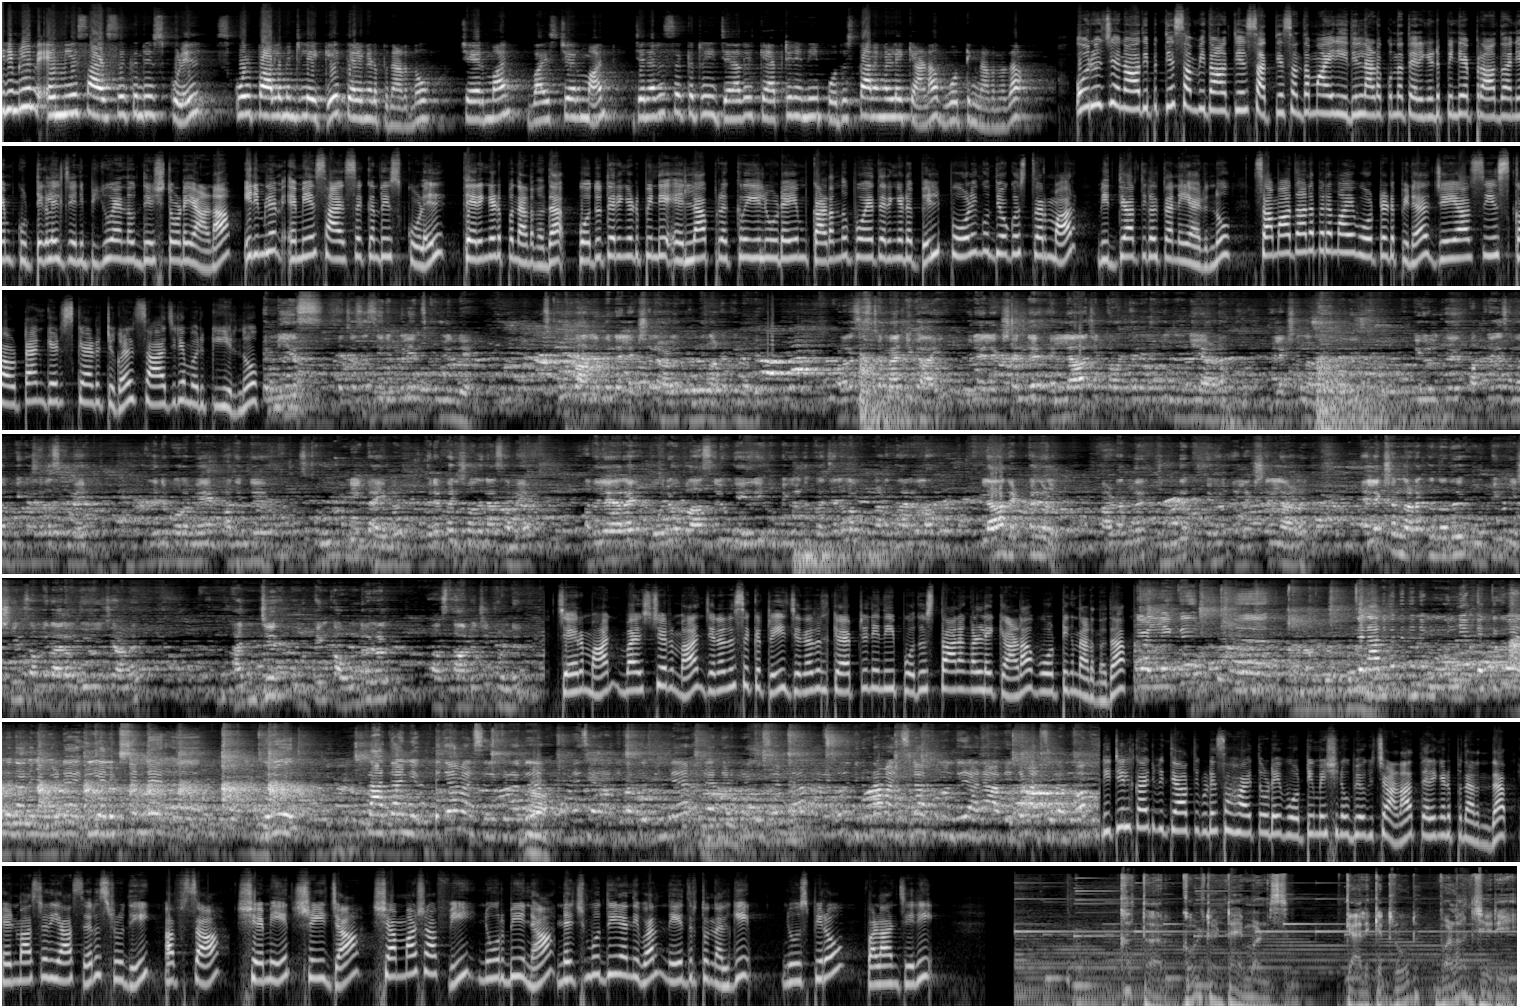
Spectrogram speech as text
Irumbiyam M S higher secondary സ്കൂളിൽ school പാർലമെന്റിലേക്ക് തെരഞ്ഞെടുപ്പ് നടന്നു. Chairman vice chairman general secretary general captain എന്നീ പൊതുസ്ഥാനങ്ങളിലേക്കാണ് വോട്ടിംഗ് നടന്നത്. ഒരു ജനാധിപത്യ സംവിധാനത്തിൽ സത്യസന്ധമായ രീതിയിൽ നടക്കുന്ന തെരഞ്ഞെടുപ്പിന്റെ പ്രാധാന്യം കുട്ടികളിൽ ജനിപ്പിക്കുക എന്ന ഉദ്ദേശത്തോടെയാണ് Irumilam M S higher secondary സ്കൂളിൽ തെരഞ്ഞെടുപ്പ് നടന്നത്. പൊതു തെരഞ്ഞെടുപ്പിന്റെ എല്ലാ പ്രക്രിയയിലൂടെയും കടന്നുപോയ തെരഞ്ഞെടുപ്പിൽ പോളിംഗ് ഉദ്യോഗസ്ഥർമാർ വിദ്യാർത്ഥികൾ തന്നെയായിരുന്നു. സമാധാനപരമായ വോട്ടെടുപ്പിന് J R C scout and guides കാഡറ്റുകൾ സാഹചര്യമൊരുക്കിയിരുന്നു. എം പാർലമെന്റ് ഇലക്ഷനാണ് ഇന്ന് നടക്കുന്നത്. വളരെ സിസ്റ്റമാറ്റിക് ആയി ഒരു ഇലക്ഷന്റെ എല്ലാ ചിട്ടവട്ടങ്ങളോടും കൂടിയാണ് ഇലക്ഷൻ നടക്കുന്നത്. കുട്ടികൾക്ക് പത്രിക സമർപ്പിക്കാനുള്ള സമയം ഇതിന് പുറമെ അതിന്റെ സ്ക്രൂട്ടിനി ടൈം പുനഃപരിശോധനാ സമയം അതിലേറെ ഓരോ ക്ലാസ്സിലും കയറി കുട്ടികൾക്ക് പ്രചരണം നടത്താനുള്ള എല്ലാ ഘട്ടങ്ങളും കടന്ന് ഇന്ന് കുട്ടികൾ ഇലക്ഷനിലാണ്. ഇലക്ഷൻ നടക്കുന്നത് വോട്ടിംഗ് മെഷീൻ സംവിധാനം ഉപയോഗിച്ചാണ്. അഞ്ച് വോട്ടിംഗ് കൗണ്ടറുകൾ സ്ഥാപിച്ചിട്ടുണ്ട്. Chairman vice chairman general secretary general captain എന്നീ പൊതുസ്ഥാനങ്ങളിലേക്കാണ് വോട്ടിംഗ് നടന്നത്. ജനാധിപത്യത്തിന്റെ മൂല്യം എത്തിക്കുക എന്നതാണ് ഞങ്ങളുടെ ഈ ഇലക്ഷന്റെ ഒരു പ്രാധാന്യം. മനസ്സിലാക്കുന്നത് ജനാധിപത്യത്തിന്റെ ലിറ്റിൽ കൈറ്റ് വിദ്യാർത്ഥികളുടെ സഹായത്തോടെ വോട്ടിംഗ് മെഷീൻ ഉപയോഗിച്ചാണ് തെരഞ്ഞെടുപ്പ് നടന്നത്. ഹെഡ്മാസ്റ്റർ യാസിർ ശ്രുതി അഫ്സ ഷമീർ ശ്രീജ ഷമ്മ ഷാഫി നൂർബീന നജ്മുദ്ദീൻ എന്നിവർ നേതൃത്വം നൽകി. News bureau Valanchery. Qatar golden diamonds. Calicut road Valanchery.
